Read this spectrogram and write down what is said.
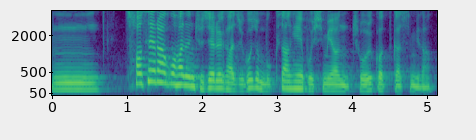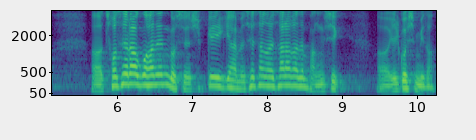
음, 처세라고 하는 주제를 가지고 좀 묵상해 보시면 좋을 것 같습니다. 어, 처세라고 하는 것은 쉽게 얘기하면 세상을 살아가는 방식일 것입니다.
